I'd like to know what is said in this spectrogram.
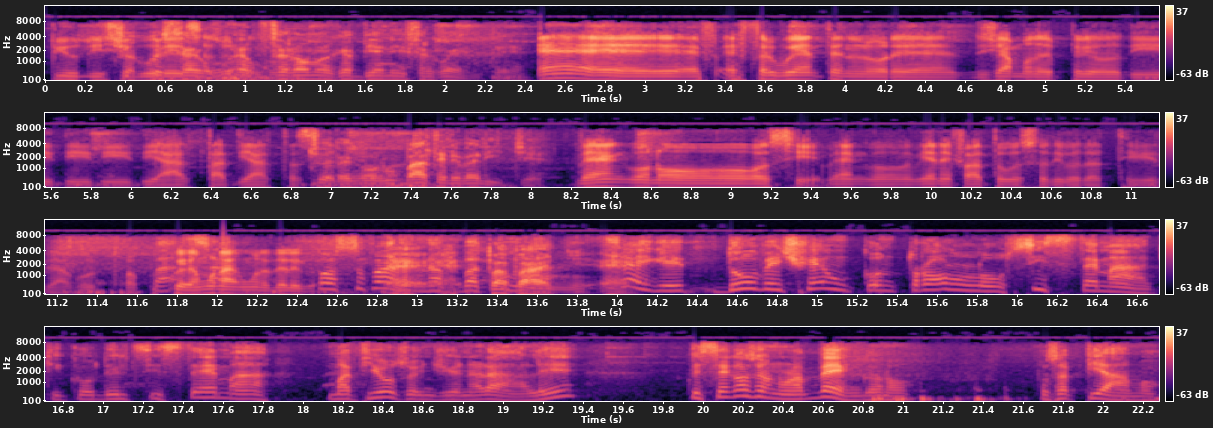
più di sicurezza. Cioè, questo è un, fenomeno che avviene frequente? È, è, è frequente nell'ore, diciamo, nel periodo di, di, di, di alta, di alta cioè vengono rubate le valigie? Vengono, sì, vengono, viene fatto questo tipo di attività purtroppo. Ma, una, una delle... Posso fare eh, una battuta? Papagni, eh. Sai che dove c'è un controllo sistematico del sistema mafioso in generale, queste cose non avvengono, lo sappiamo.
